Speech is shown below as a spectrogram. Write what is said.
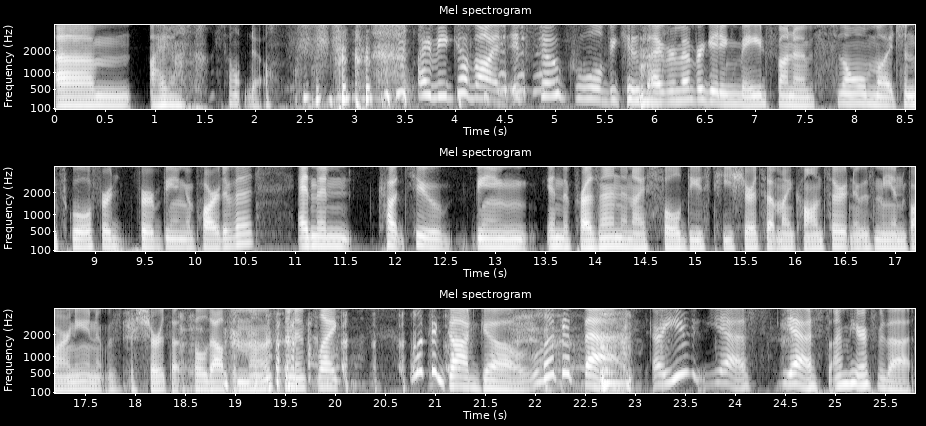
Um, I don't. I don't know. I mean, come on. It's so cool because I remember getting made fun of so much in school for for being a part of it, and then cut to being in the present and I sold these t-shirts at my concert and it was me and Barney and it was the shirt that sold out the most and it's like look at God go. Look at that. Are you yes. Yes, I'm here for that.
